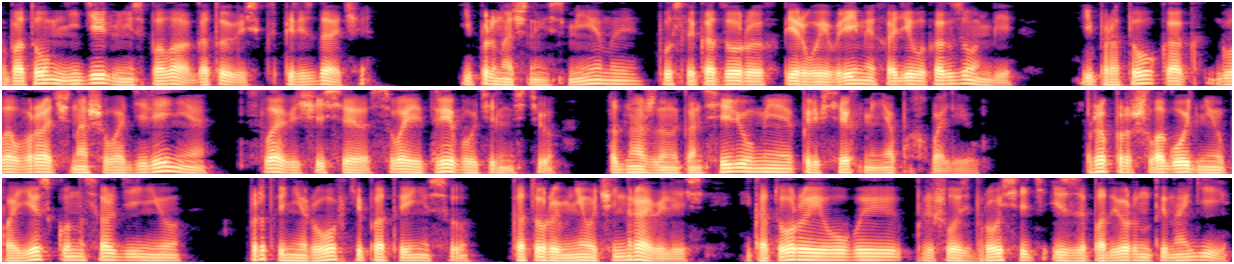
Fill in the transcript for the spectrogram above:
А потом неделю не спала, готовясь к пересдаче. И про ночные смены, после которых первое время ходила как зомби, и про то, как главврач нашего отделения, славящийся своей требовательностью, однажды на консилиуме при всех меня похвалил. Про прошлогоднюю поездку на Сардинию, про тренировки по теннису, которые мне очень нравились, и которые, увы, пришлось бросить из-за подвернутой ноги,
